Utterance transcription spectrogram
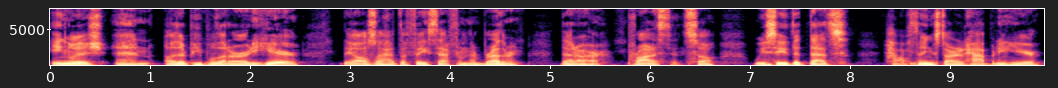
English and other people that are already here, they also have to face that from their brethren that are Protestant. So we see that that's how things started happening here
